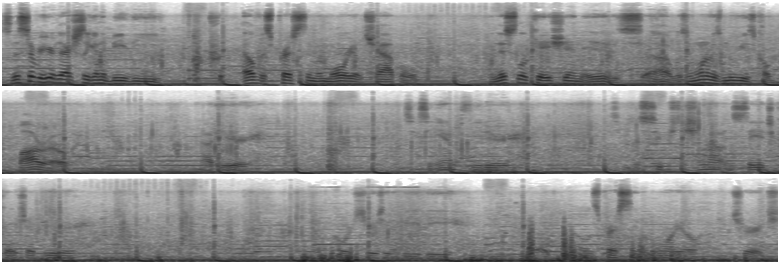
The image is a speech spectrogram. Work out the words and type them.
So this over here is actually going to be the Elvis Presley Memorial Chapel. And this location is uh, was in one of his movies called Borrow. Out here, so you see amphitheater. The Superstition Mountain stagecoach up here. Of course, here's going to be the Elvis Presley Memorial Church.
